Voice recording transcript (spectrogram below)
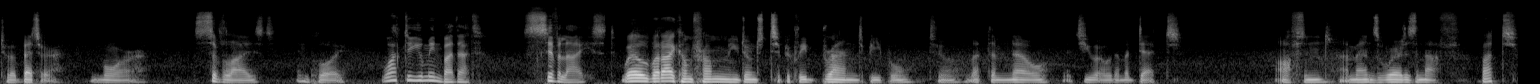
to a better, more civilized employ. What do you mean by that? Civilized. Well, where I come from, you don't typically brand people to let them know that you owe them a debt. Often, a man's word is enough. But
